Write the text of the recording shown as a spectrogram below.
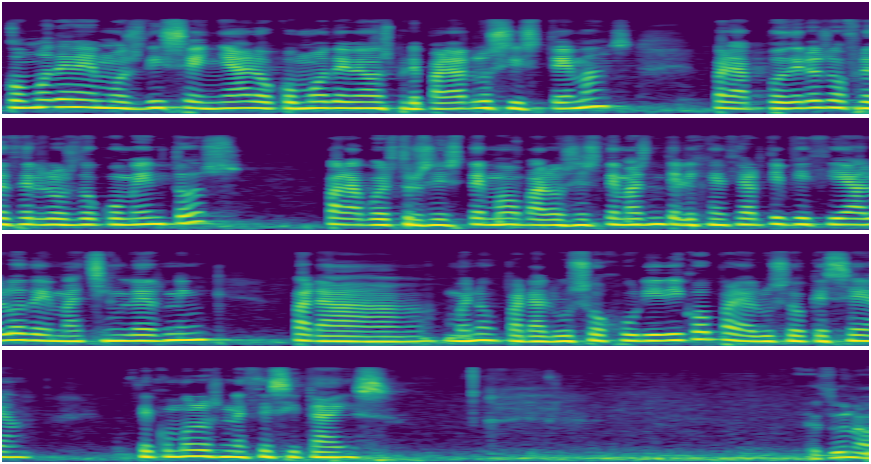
¿Cómo debemos diseñar o cómo debemos preparar los sistemas para poderos ofrecer los documentos para vuestro sistema, para los sistemas de inteligencia artificial o de machine learning para, bueno, para el uso jurídico, para el uso que sea. ¿Cómo los necesitáis? Es una,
